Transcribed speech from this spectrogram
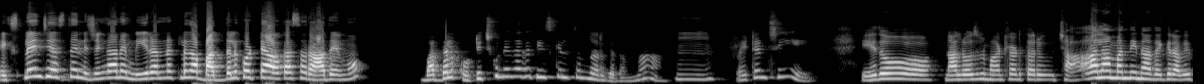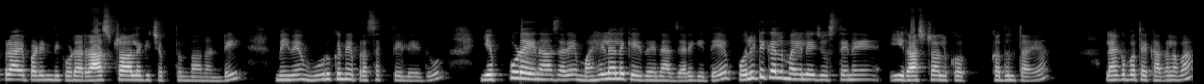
ఎక్స్ప్లెయిన్ చేస్తే నిజంగానే మీరు అన్నట్లుగా బద్దలు కొట్టే అవకాశం రాదేమో. బద్దలు కొట్టించుకునేదాకా తీసుకెళ్తున్నారు కదమ్మా. వెయిట్ అండ్ సీ ఏదో నాలుగు రోజులు మాట్లాడతారు. చాలా మంది నా దగ్గర అభిప్రాయపడింది కూడా రాష్ట్రాలకి చెప్తున్నానండి. మేమేం ఊరుకునే ప్రసక్తే లేదు. ఎప్పుడైనా సరే మహిళలకు ఏదైనా జరిగితే పొలిటికల్ మైలేజ్ వస్తేనే ఈ రాష్ట్రాలు క- కదులుతాయా? లేకపోతే కదలవా.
